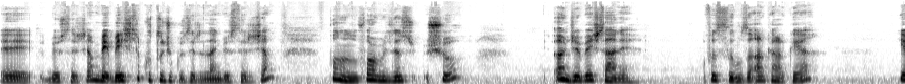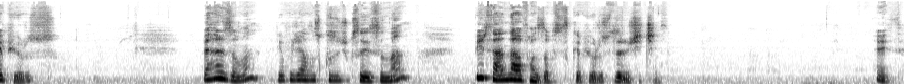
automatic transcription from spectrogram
e, göstereceğim. Be- beşli kutucuk üzerinden göstereceğim. Bunun formülü de şu. Önce beş tane fıstığımızı arka arkaya yapıyoruz. Ve her zaman yapacağımız kuzucuk sayısından bir tane daha fazla fıstık yapıyoruz dönüş için. Evet.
